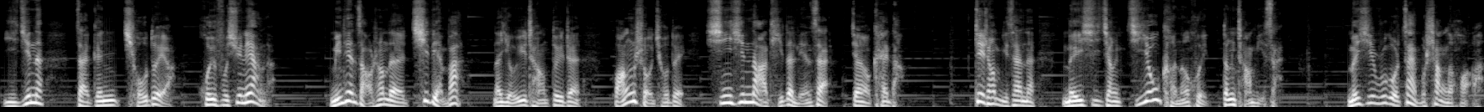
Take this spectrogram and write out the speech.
已经呢在跟球队啊恢复训练了。明天早上的七点半，那有一场对阵榜首球队辛辛那提的联赛将要开打。这场比赛呢，梅西将极有可能会登场比赛。梅西如果再不上的话啊，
